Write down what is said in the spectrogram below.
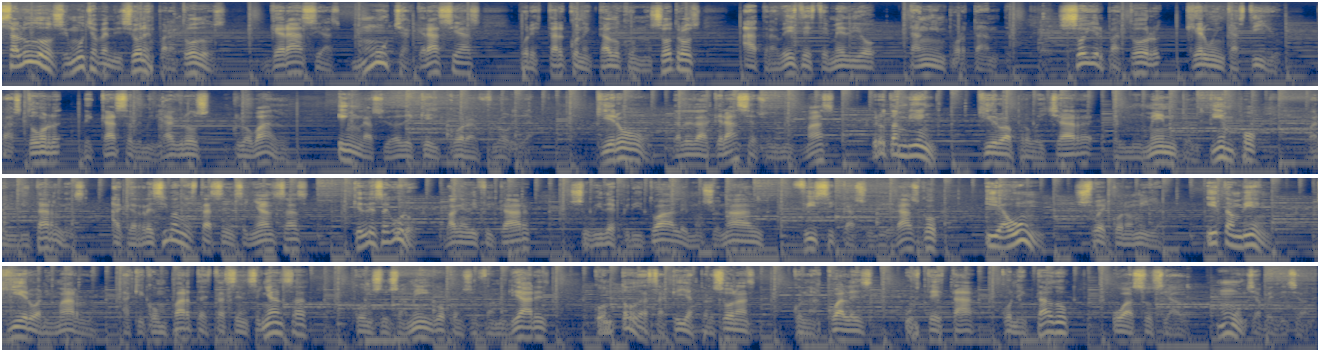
Saludos y muchas bendiciones para todos. Gracias, muchas gracias por estar conectado con nosotros a través de este medio tan importante. Soy el pastor Kerwin Castillo, pastor de Casa de Milagros Global en la ciudad de Cape Coral, Florida. Quiero darle las gracias una vez más, pero también quiero aprovechar el momento, el tiempo, para invitarles a que reciban estas enseñanzas que de seguro van a edificar su vida espiritual, emocional, física, su liderazgo y aún su economía. Y también quiero animarlo a que comparta estas enseñanzas con sus amigos, con sus familiares, con todas aquellas personas con las cuales usted está conectado o asociado. Muchas bendiciones.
